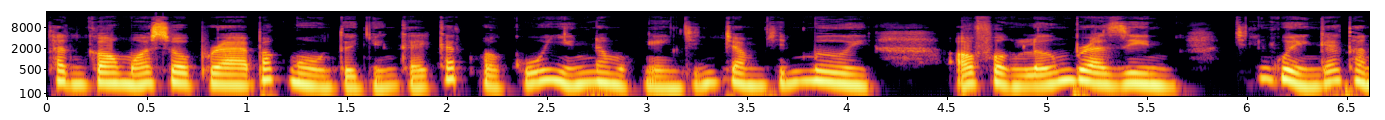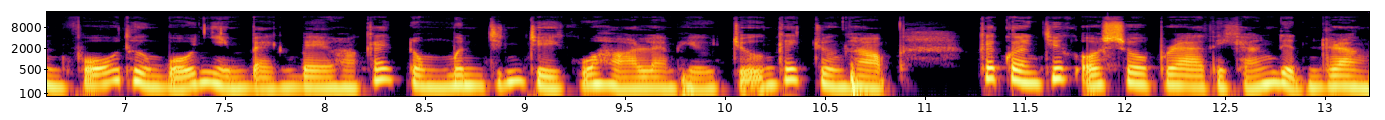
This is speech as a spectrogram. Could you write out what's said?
Thành công ở Sopra bắt nguồn từ những cải cách vào cuối những năm 1990. Ở phần lớn Brazil, chính quyền các thành phố thường bổ nhiệm bạn bè hoặc các đồng minh chính trị của họ làm hiệu trưởng các trường học. Các quan chức ở Sopra thì khẳng định rằng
